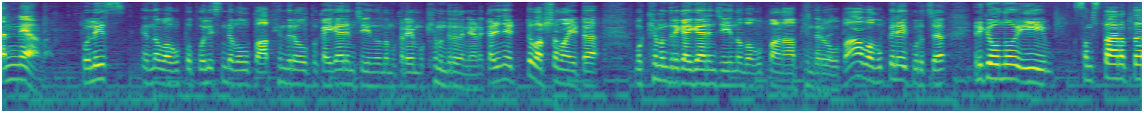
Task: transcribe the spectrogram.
തന്നെയാണ്. പോലീസ് എന്ന വകുപ്പ് പോലീസിന്റെ വകുപ്പ് ആഭ്യന്തര വകുപ്പ് കൈകാര്യം ചെയ്യുന്നത് നമുക്കറിയാം മുഖ്യമന്ത്രി തന്നെയാണ്. കഴിഞ്ഞ എട്ട് വർഷമായിട്ട് മുഖ്യമന്ത്രി കൈകാര്യം ചെയ്യുന്ന വകുപ്പാണ് ആഭ്യന്തര വകുപ്പ്. ആ വകുപ്പിനെ കുറിച്ച് എനിക്ക് തോന്നുന്നു ഈ സംസ്ഥാനത്ത്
